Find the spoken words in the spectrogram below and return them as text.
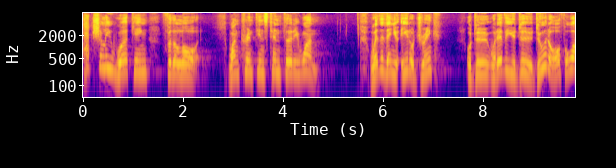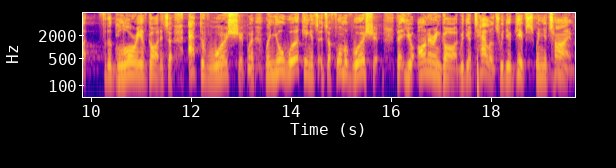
actually working for the Lord. 1 Corinthians 10:31 Whether then you eat or drink or do whatever you do, do it all for what? for the glory of God. It's an act of worship. When, when you're working, it's, it's a form of worship that you're honoring God with your talents, with your gifts, with your time.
